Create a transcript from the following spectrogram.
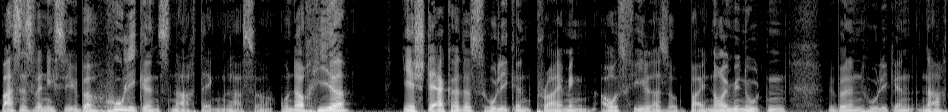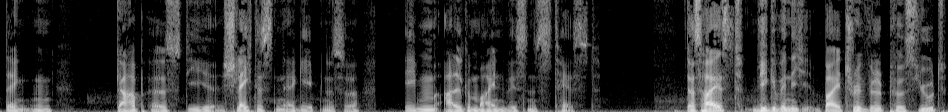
Was ist, wenn ich sie über Hooligans nachdenken lasse? Und auch hier, je stärker das Hooligan-Priming ausfiel, also bei neun Minuten über den Hooligan nachdenken, gab es die schlechtesten Ergebnisse im Allgemeinwissenstest. Das heißt, wie gewinne ich bei Trivial Pursuit?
